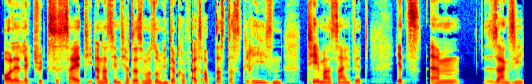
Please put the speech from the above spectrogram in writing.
All Electric Society anders sehen. Ich hatte das immer so im Hinterkopf, als ob das das Riesenthema sein wird. Jetzt ähm, sagen Sie,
